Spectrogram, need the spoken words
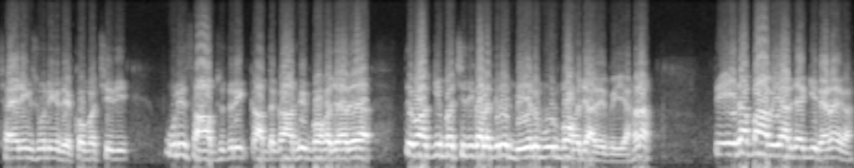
ਸ਼ਾਈਨਿੰਗ ਸੂਨਿੰਗ ਦੇਖੋ ਬੱਚੀ ਦੀ ਪੂਰੀ ਸਾਫ਼ ਸੁਥਰੀ ਕੱਦਕਾਰ ਵੀ ਬਹੁਤ ਜ਼ਿਆਦਾ ਆ ਤੇ ਬਾਕੀ ਬੱਚੀ ਦੀ ਗੱਲ ਕਰੀਏ ਬੇਲ ਬੂਲ ਬਹੁਤ ਜ਼ਿਆਦਾ ਪਈ ਆ ਹਨਾ? ਤੇ ਇਹਦਾ ਭਾਵ ਯਾਰ ਜੱਗੀ ਰਹਿਣਾ ਹੈਗਾ।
